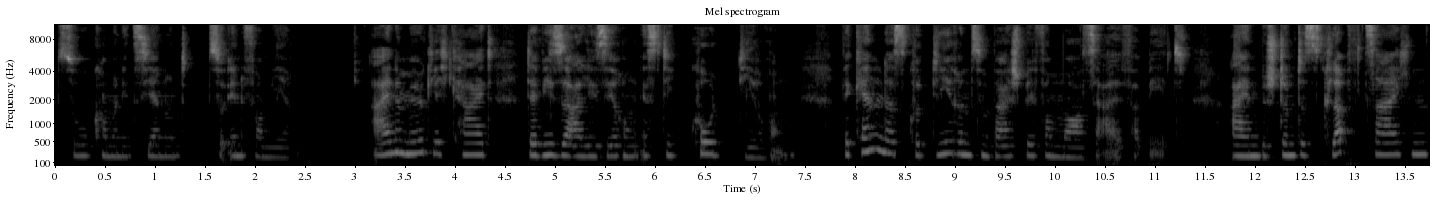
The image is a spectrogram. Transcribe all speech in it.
zu kommunizieren und zu informieren. Eine Möglichkeit der Visualisierung ist die Codierung. Wir kennen das Codieren zum Beispiel vom Morse-Alphabet. Ein bestimmtes Klopfzeichen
